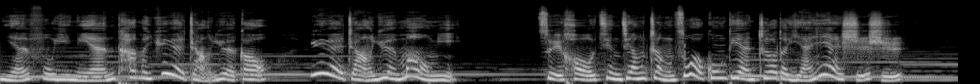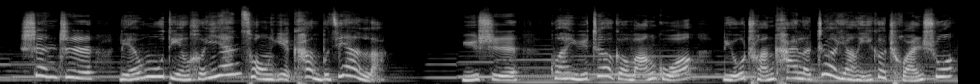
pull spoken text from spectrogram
年复一年，它们越长越高，越长越茂密，最后竟将整座宫殿遮得严严实实。甚至连屋顶和烟囱也看不见了。于是，关于这个王国流传开了这样一个传说：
